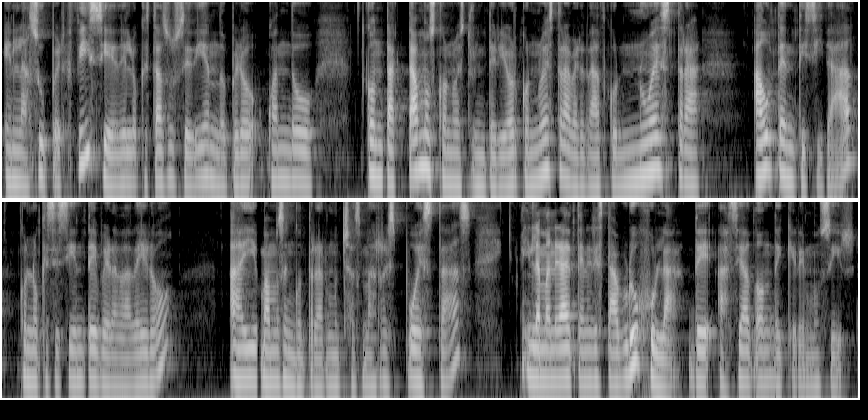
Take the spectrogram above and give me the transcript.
en la superficie de lo que está sucediendo, pero cuando contactamos con nuestro interior, con nuestra verdad, con nuestra autenticidad, con lo que se siente verdadero, ahí vamos a encontrar muchas más respuestas y la manera de tener esta brújula de hacia dónde queremos ir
